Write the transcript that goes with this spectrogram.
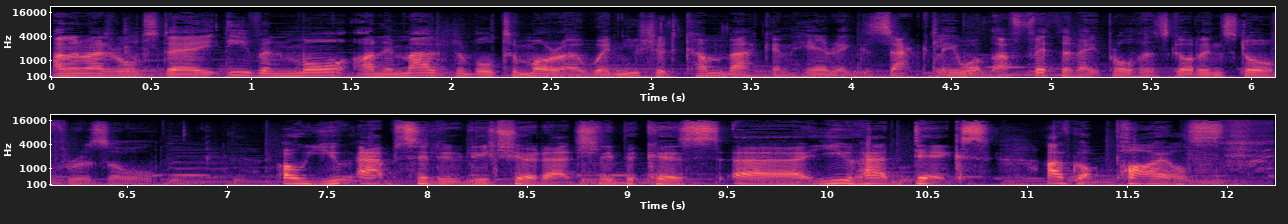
unimaginable today, even more unimaginable tomorrow when you should come back and hear exactly what the 5th of April has got in store for us all. Oh, you absolutely should, actually, because uh, you had dicks. I've got piles.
